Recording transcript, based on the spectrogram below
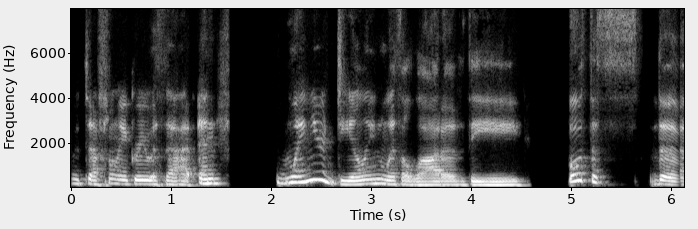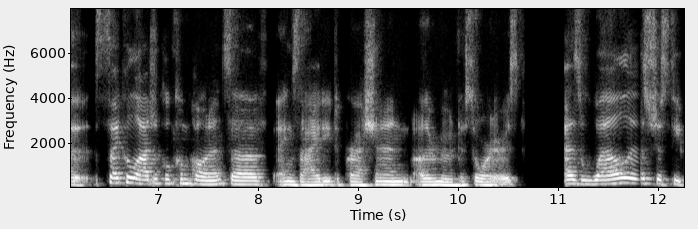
I would definitely agree with that. And when you're dealing with a lot of the both the the psychological components of anxiety, depression, other mood disorders, as well as just the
